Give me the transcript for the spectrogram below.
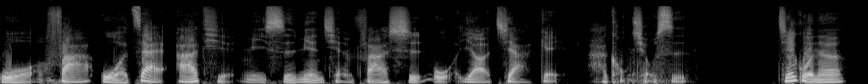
我发，我在阿铁米斯面前发誓，我要嫁给阿孔求斯。结果呢，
